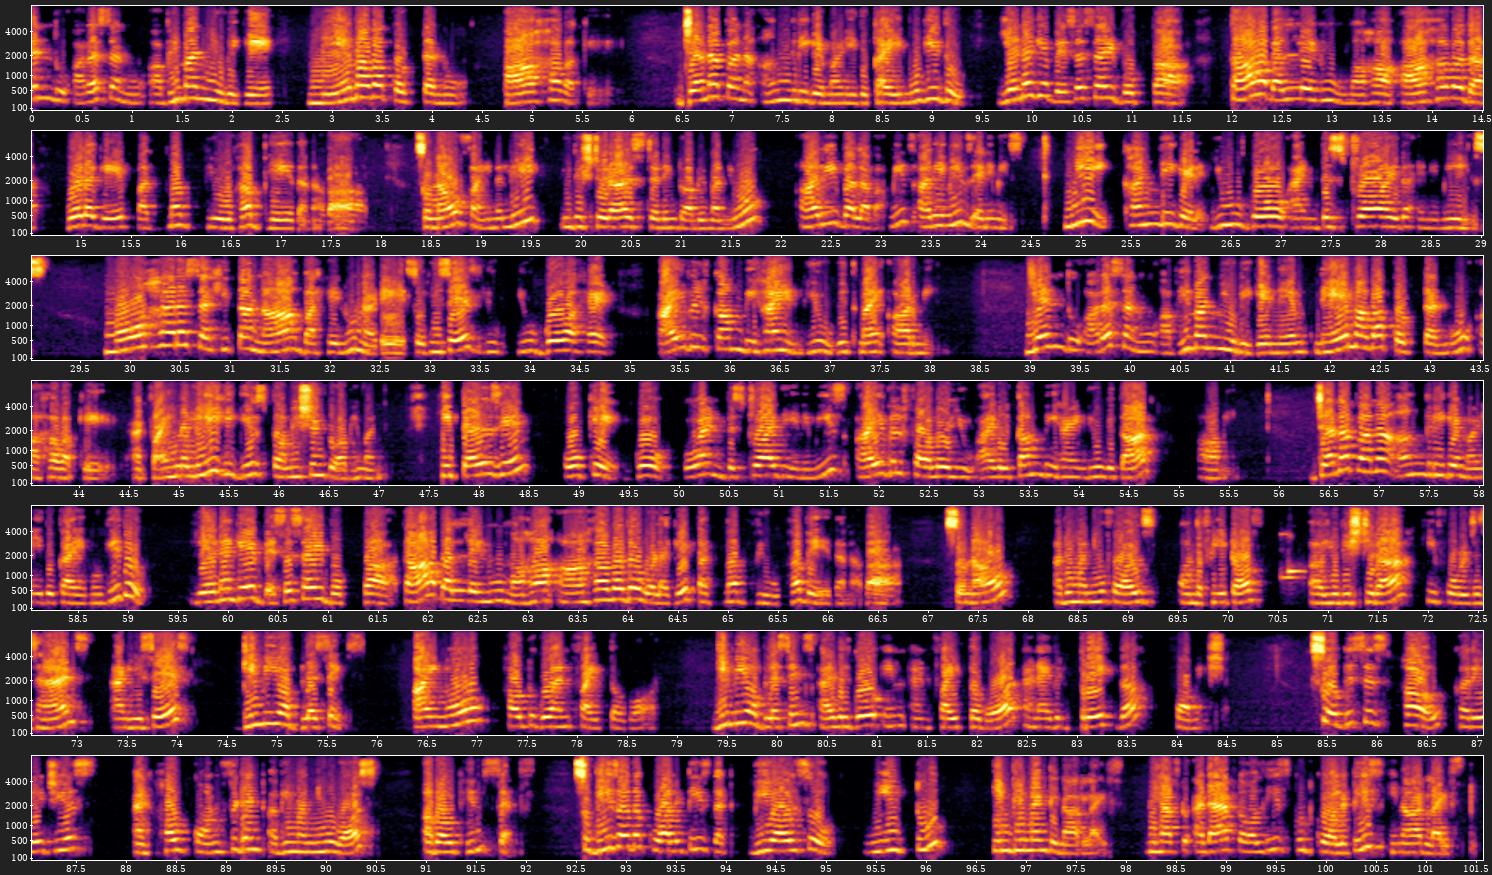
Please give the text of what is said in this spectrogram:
ಎಂದು ಅರಸನು ಅಭಿಮನ್ಯುವಿಗೆ ನೇಮವ ಕೊಟ್ಟನು ಆಹವಕೆ ಜನಪನ ಅಂಗ್ರಿಗೆ ಮಣಿದು ಕೈ ಮುಗಿದು, ಎನಗೆ ಬೆಸಸೈ ಬೊಪ್ಪ ತಾ ಬಲ್ಲೆನು ಮಹಾ ಆಹವದ ಒಳಗೆ ಪದ್ಮವ್ಯೂಹ ಭೇದನವ. So now finally Yudhishthira is telling to Abhimanyu ಅರಿಬಲವ means ಅರಿ ಮೀನ್ಸ್ ಎನಿಮೀಸ್ ನೀ ಖಂಡಿಗೆಳೆ you go and destroy the enemies Mohara Sahita na bahenu nade. So he says, you, you go ahead. I will come behind you with my army. ಎಂದು ಅರಸನು ಅಭಿಮನ್ಯುವಿಗೆ name ನೇಮವ ಕೊಟ್ಟನು ಅಹವಕೆ and finally he gives permission to Abhimanyu he tells him okay go go and destroy the enemies i will follow you i will come behind you with our army ಜನಪನ ಅಂಗ್ರಿಗೆ ಮಣಿದು ಕೈ ಮುಗಿದು ಎನಗೆ ಬೆಸಸೈ ಬೊಪ್ಪ ತಾ ಬಲ್ಲೆನು ಮಹಾ ಆಹವದ ಒಳಗೆ ಪದ್ಮವ್ಯೂಹ ಭೇದನವ so now Abhimanyu falls on the feet of uh, Yudhishthira. He folds his hands and he says, Give me your blessings. I know how to go and fight the war. Give me your blessings. I will go in and fight the war and I will break the formation. So this is how courageous and how confident Abhimanyu was about himself. So these are the qualities that we also need to implement in our life. We have to adapt all these good qualities in our life too.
